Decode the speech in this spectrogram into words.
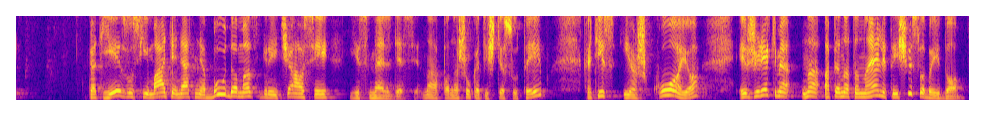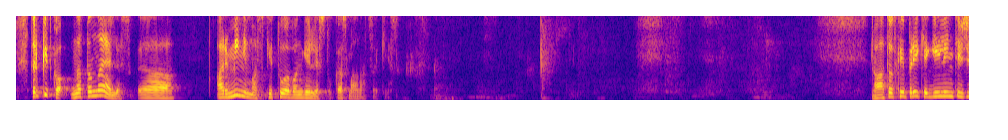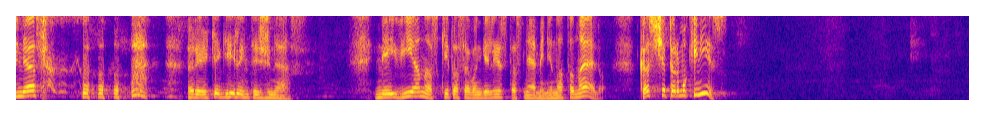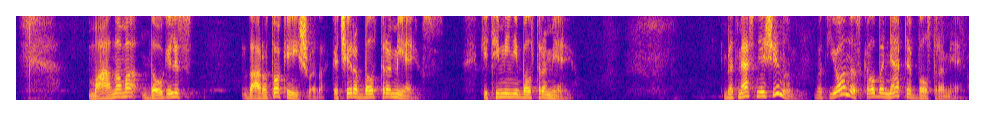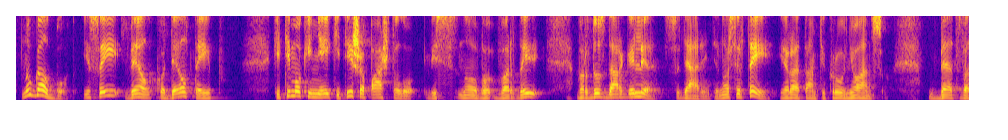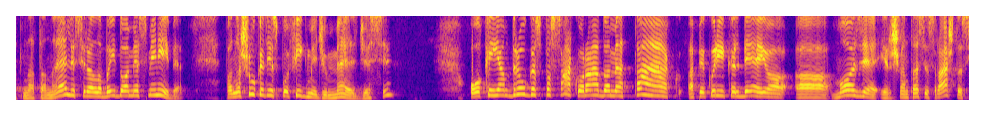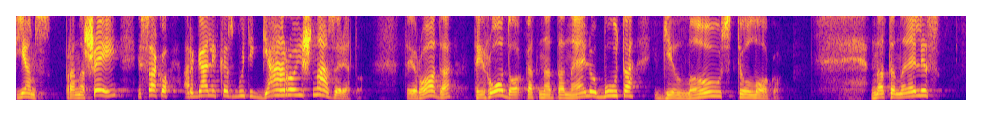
kad Jėzus jį matė net nebūdamas, greičiausiai jis meldėsi. Na, panašu, kad iš tiesų taip kad jis ieškojo ir žiūrėkime, na, apie Natanaelį tai iš vis labai įdomu. Tarp kitko, Natanaelis, e, ar minimas kitų evangelistų, kas man atsakys? Matot, kaip reikia gilinti žinias? reikia gilinti žinias. Nei vienas kitas evangelistas nemini Natanaelio. Kas čia per mokinys? Manoma, daugelis daro tokią išvadą, kad čia yra Baltramiejus. Kiti mini Baltramiejų. Bet mes nežinom. Vat Jonas kalba ne apie Baltramiejų. Nu galbūt. Jisai vėl, kodėl taip. Kiti mokiniai, kiti iš apaštalų, vis, nu, vardai vardus dar gali suderinti, nors ir tai yra tam tikrų niuansų. Bet vat Natanaelis yra labai įdomi asmenybė. Panašu, kad jis po figmedžių meldžiasi, o kai jam draugas pasako, radome tą, apie kurį kalbėjo a, Mozė ir šventasis raštas jiems pranašai, jis sako, ar gali kas būti gero iš Nazareto. Tai rodo, Tai rodo, kad Natanaelio būta gilaus teologo. Natanaelis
